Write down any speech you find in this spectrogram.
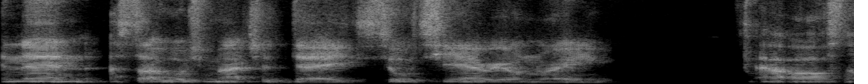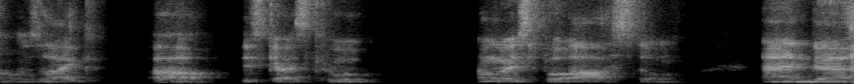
And then I started watching Match of the Day, saw Thierry Henry at Arsenal. Was like, oh, this guy's cool. I'm going to support Arsenal. And uh,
